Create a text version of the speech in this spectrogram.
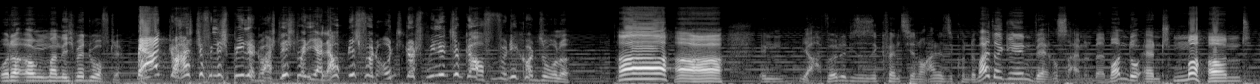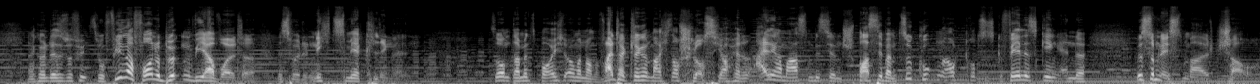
oder irgendwann nicht mehr durfte. Du hast so viele Spiele. Du hast nicht mehr die Erlaubnis von uns, nur Spiele zu kaufen für die Konsole. Haha. Ha. In, ja, würde diese Sequenz hier noch eine Sekunde weitergehen, wäre Simon Belmondo entmannt. Dann könnte er sich so viel, so viel nach vorne bücken, wie er wollte. Es würde nichts mehr klingeln. So, und damit es bei euch irgendwann noch weiter klingelt, mache ich noch Schluss. Ich hoffe, ihr hattet einigermaßen ein bisschen Spaß hier beim Zugucken, auch trotz des Gefehles gegen Ende. Bis zum nächsten Mal. Ciao.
